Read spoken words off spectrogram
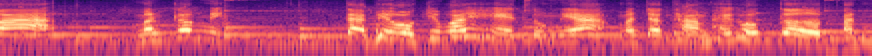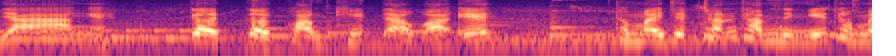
ว่ามันก็มีแต่พี่โอคิดว่าเหตุตรงเนี้ยมันจะทำให้เขาเกิดปัญญาไงเกิดเกิดความคิดอะว่าเอ๊ะ ทำไมจะฉันทำอย่างนี้ทำไม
